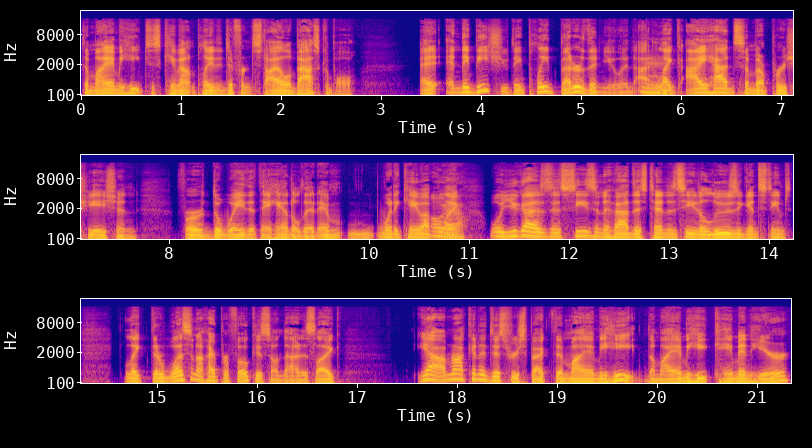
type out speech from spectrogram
the Miami Heat just came out and played a different style of basketball, and, and they beat you. They played better than you, and I, Mhm. like I had some appreciation for the way that they handled it. And when it came up, Oh, like, yeah. well, you guys this season have had this tendency to lose against teams. Like there wasn't a hyper focus on that. It's like, yeah, I'm not going to disrespect the Miami Heat. The Miami Heat came in here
